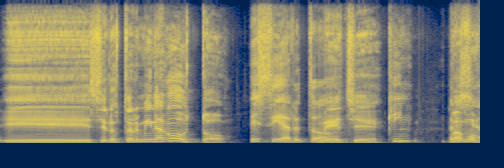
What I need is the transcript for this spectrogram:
y se nos termina agosto. Es cierto. Meche. Vamos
